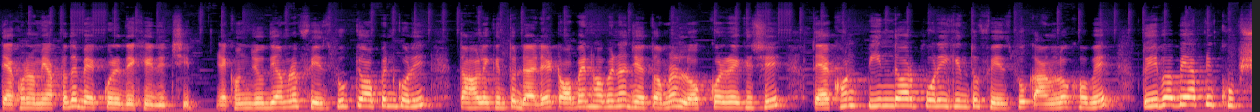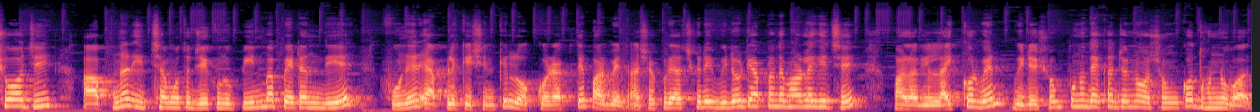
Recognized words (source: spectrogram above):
তো এখন আমি আপনাদের ব্যাক করে দেখিয়ে দিচ্ছি। এখন যদি আমরা ফেসবুককে ওপেন করি, তাহলে কিন্তু ডাইরেক্ট ওপেন হবে না, যেহেতু আমরা লক করে রেখেছি। তো এখন পিন দেওয়ার পরেই কিন্তু ফেসবুক আনলক হবে। তো এইভাবে আপনি খুব সহজেই আপনার ইচ্ছা মতো যে কোনো পিন বা প্যাটার্ন দিয়ে ফোনের অ্যাপ্লিকেশনকে লক করে রাখতে পারবেন। আশা করি আজকের এই ভিডিওটি আপনাদের ভালো লেগেছে। ভালো লাগলে লাইক করবেন। ভিডিও সম্পূর্ণ দেখার জন্য অসংখ্য ধন্যবাদ।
